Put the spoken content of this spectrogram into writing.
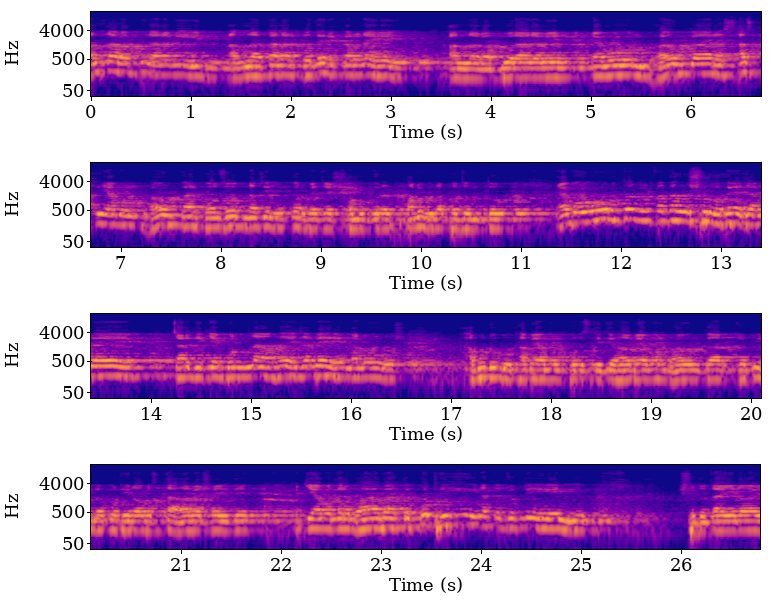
আল্লাহ রব্বুল আলমিন আল্লাহ তালার পদের কারণে আল্লাহ রব্বুল আলমিন এমন ভয়ঙ্কর শাস্তি, এমন ভয়ঙ্কর গজব নাজিল করবে যে সমুদ্রের পানিগুলো পর্যন্ত এমন উতল পাতাল শুরু হয়ে যাবে, চারিদিকে বন্যা হয়ে যাবে, মানুষ হাবুডুবু খাবে, এমন পরিস্থিতি হবে, এমন ভয়ঙ্কর জটিল কঠিন অবস্থা হবে সেই দিন। কি আমাদের ভয়াবহ এত কঠিন, এত জটিল। শুধু তাই নয়,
